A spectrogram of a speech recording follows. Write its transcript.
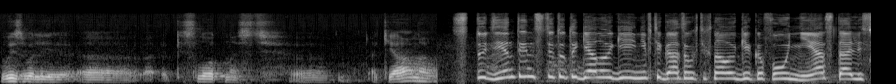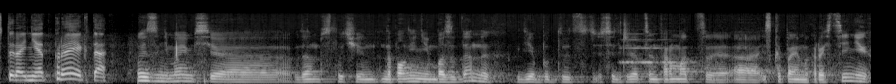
вызвали кислотность океана. Студенты Института геологии и нефтегазовых технологий КФУ не остались в стороне от проекта. Мы занимаемся э, в данном случае наполнением базы данных, где будет содержаться информация о ископаемых растениях.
